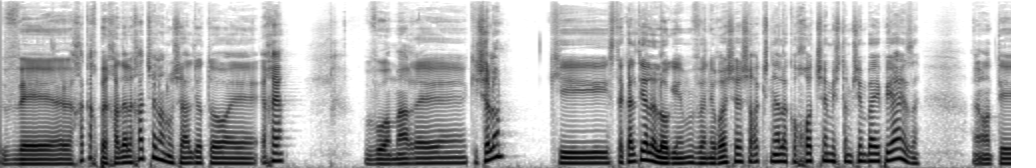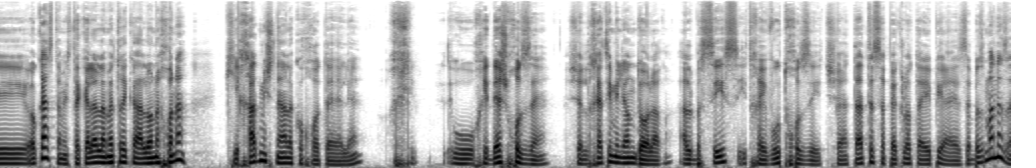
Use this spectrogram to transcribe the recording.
ואחר כך באחד על אחד שלנו שאלתי אותו, אה, איך היה? והוא אמר, אה, כישלון. כי הסתכלתי על הלוגים ואני רואה שיש רק שני לקוחות שמשתמשים ב-API הזה. אמרתי, אוקיי, אז אתה מסתכל על המטריקה הלא נכונה. כי אחד משני הלקוחות האלה, הוא חידש חוזה של חצי מיליון דולר על בסיס התחייבות חוזית, שאתה תספק לו את ה-API הזה בזמן הזה.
